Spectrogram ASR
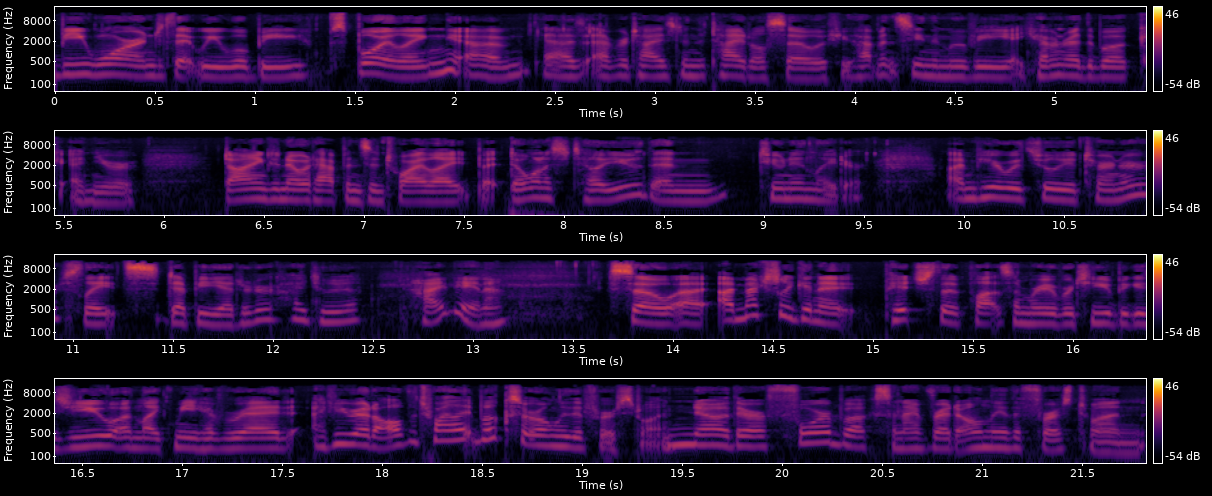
Be warned that we will be spoiling um, as advertised in the title. So if you haven't seen the movie, you haven't read the book, and you're dying to know what happens in Twilight but don't want us to tell you, then tune in later. I'm here with Julia Turner, Slate's deputy editor. Hi, Julia. Hi, Dana. So uh, I'm actually going to pitch the plot summary over to you because you, unlike me, have read. Have you read all the Twilight books or only the first one? No, there are four books, and I've read only the first one.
